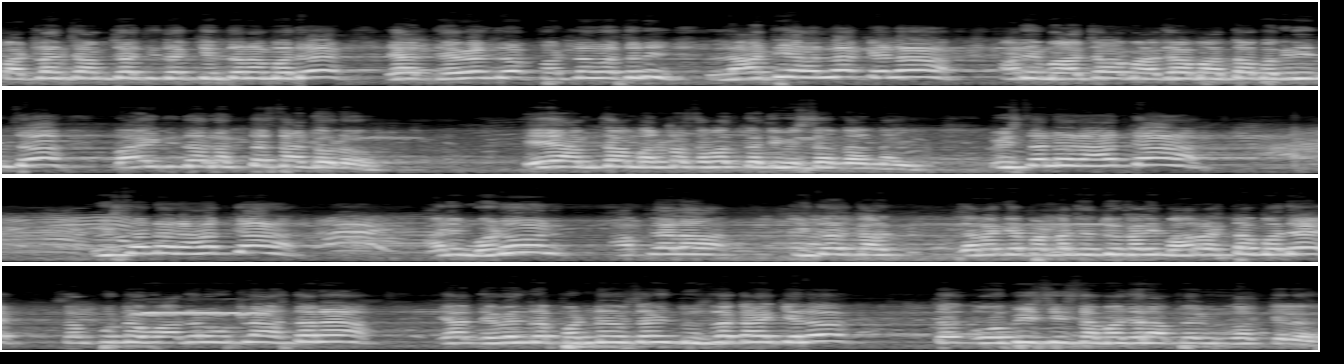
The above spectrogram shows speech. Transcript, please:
पाटलांच्या आमच्या तिथं कीर्तनामध्ये या देवेंद्र फडणवीसांनी लाठी हल्ला केला आणि माझ्या माझ्या माता भगिनींचं बाई तिथं रक्त साठवलं. हे आमचा मराठा समाज कधी विसरणार नाही. विसरणार आहात का? विसरणार आहात का? आणि म्हणून आपल्याला इतर जरांगे पाटलाच्या नेतृत्वाखाली महाराष्ट्रामध्ये संपूर्ण वादळ उठला असताना या देवेंद्र फडणवीसांनी दुसरं काय केलं? तर ओबीसी समाजाला आपल्या विरोधात केलं.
